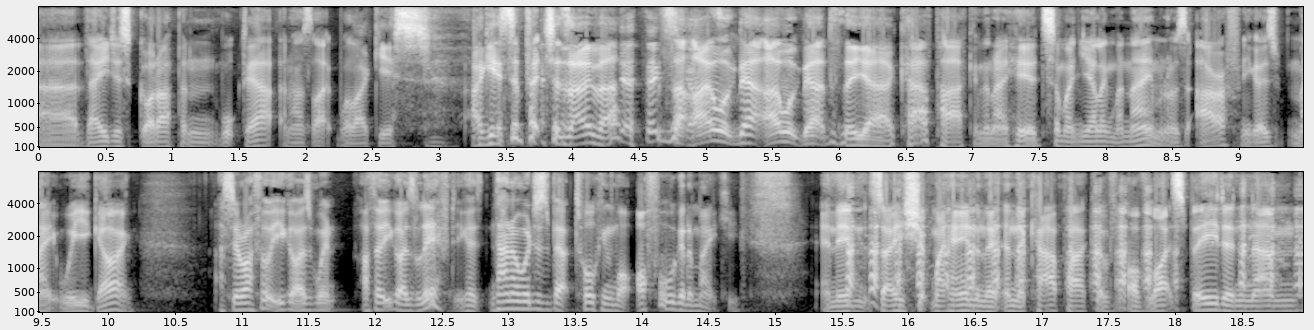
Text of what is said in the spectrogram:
uh, they just got up and walked out. And I was like, well, I guess I guess the pitch is over. thanks, so guys. I walked out. I walked out to the uh, car park, and then I heard someone yelling my name, and it was Arif. And he goes, "Mate, where you going?" I said, well, "I thought you guys went. I thought you guys left." He goes, "No, no, we're just about talking what offer we're going to make you." And then so he shook my hand in the in the car park of, of Lightspeed, and um,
